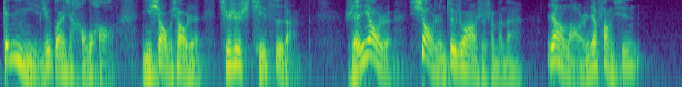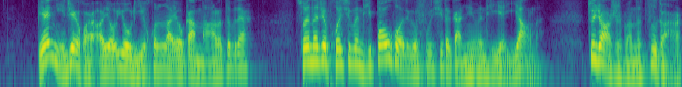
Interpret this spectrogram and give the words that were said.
跟你这关系好不好？你孝不孝顺，其实是其次的。人要是孝顺，最重要是什么呢？让老人家放心，别你这会儿啊又又离婚了，又干嘛了，对不对？所以呢，这婆媳问题，包括这个夫妻的感情问题也一样的。最重要是什么呢？自个儿，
